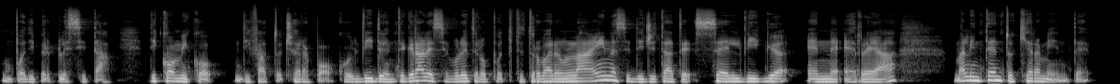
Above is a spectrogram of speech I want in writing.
un po' di perplessità. Di comico di fatto c'era poco. Il video integrale, se volete, lo potete trovare online se digitate Selvig NRA, ma l'intento chiaramente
